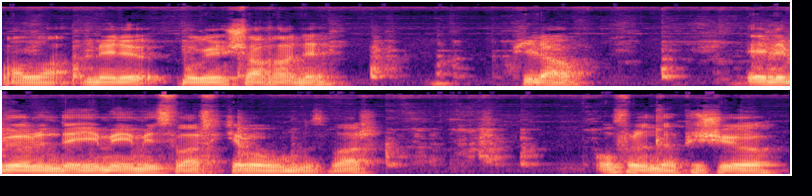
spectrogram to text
Valla menü bugün şahane. Pilav. 51 önünde yemeğimiz var. Kebabımız var. O fırında pişiyor.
